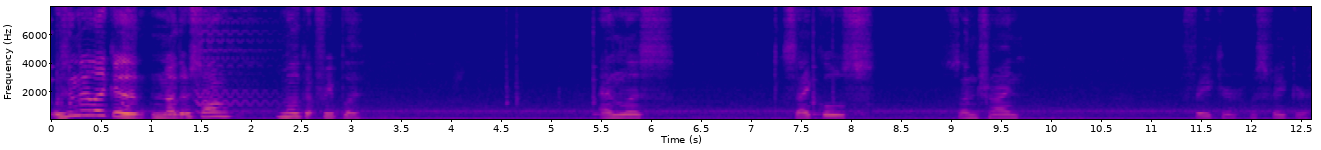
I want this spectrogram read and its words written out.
Wasn't there like a, another song? Let me look at free play. Endless. Cycles. Sunshine. Faker? What's Faker?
